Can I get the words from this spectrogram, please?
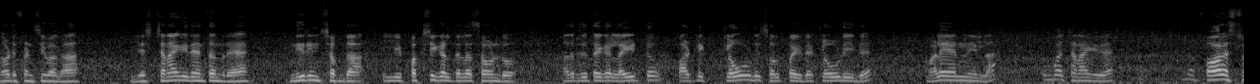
ನೋಡಿ ಫ್ರೆಂಡ್ಸ್ ಇವಾಗ ಎಷ್ಟು ಚೆನ್ನಾಗಿದೆ ಅಂತಂದರೆ ನೀರಿನ ಶಬ್ದ, ಇಲ್ಲಿ ಪಕ್ಷಿಗಳದೆಲ್ಲ ಸೌಂಡು ಅದ್ರ ಜೊತೆಗೆ ಲೈಟು ಪಾರ್ಟ್ಲಿ ಕ್ಲೌಡ್ ಸ್ವಲ್ಪ ಇದೆ ಕ್ಲೌಡ್ ಇದೆ ಮಳೆ ಏನಿಲ್ಲ ತುಂಬ ಚೆನ್ನಾಗಿದೆ. ಫಾರೆಸ್ಟ್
